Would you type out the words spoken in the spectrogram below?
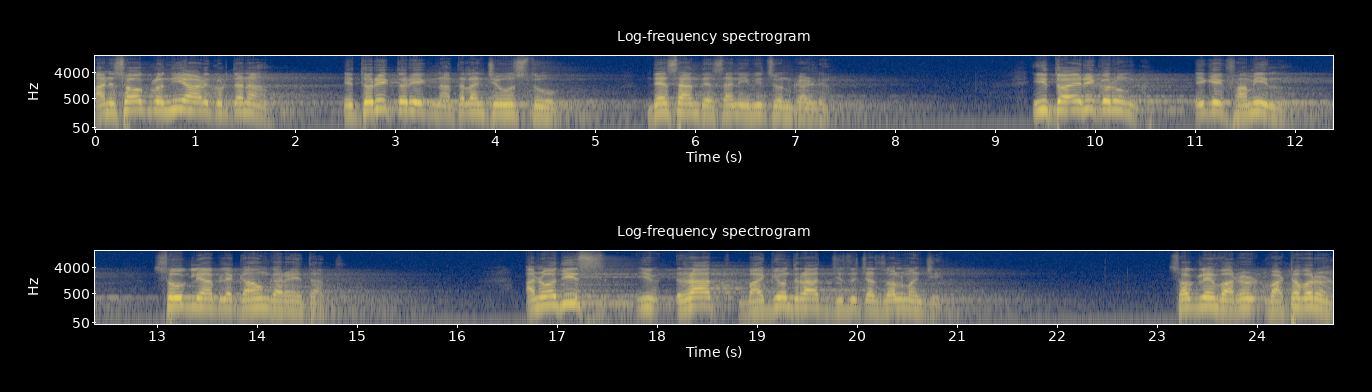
आनी सगळो नियाळ करतना हे तरेक तरेक नातालांची वस्तू देसान देसांनी विचून काडल्यो ही तयारी करूंक एक एक फामील सगलीं आपल्या गांवघरा येतात. आनी हो दीस ही रात भाग्योंत रात जेजूच्या जल्मांची. सगळें वातावरण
